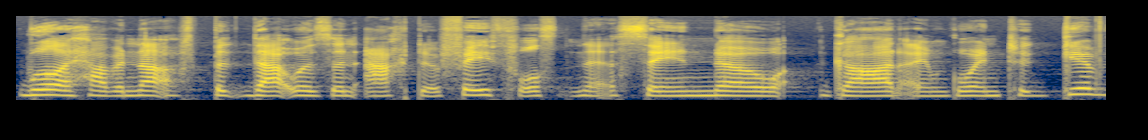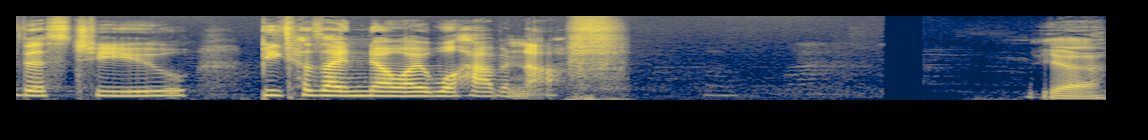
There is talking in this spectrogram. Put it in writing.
will I have enough? But that was an act of faithfulness saying, "No, God, I'm going to give this to you because I know I will have enough." Yeah.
